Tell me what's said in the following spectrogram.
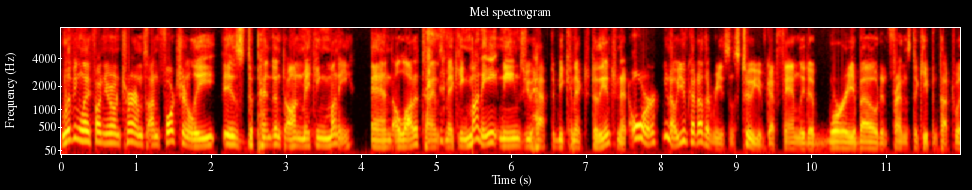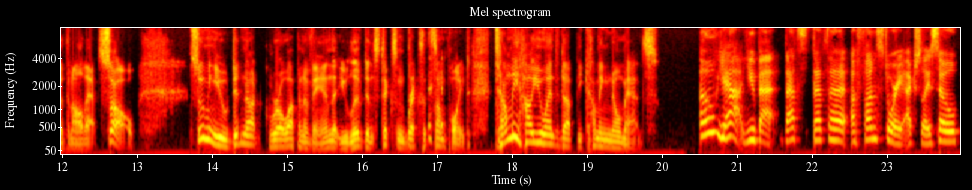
living life on your own terms, unfortunately, is dependent on making money and a lot of times making money means you have to be connected to the internet. Or, you know, you've got other reasons too. You've got family to worry about and friends to keep in touch with and all that. So, assuming you did not grow up in a van, that you lived in sticks and bricks at some point, tell me how you ended up becoming nomads. Oh yeah, you bet. That's that's a, a fun story actually. So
